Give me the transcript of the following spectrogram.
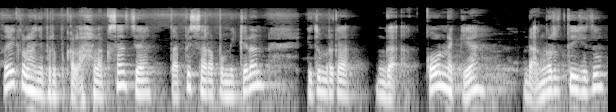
Tapi kalau hanya berbekal akhlak saja, tapi secara pemikiran itu mereka nggak connect ya, nggak ngerti gitu.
